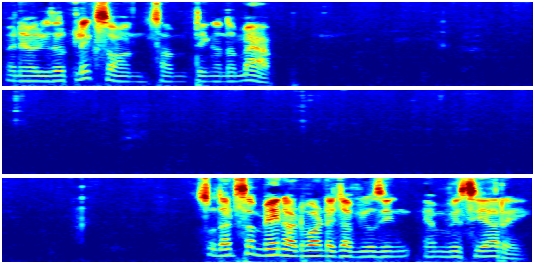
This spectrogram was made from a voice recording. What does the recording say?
whenever user clicks on something on the map. So that's the main advantage of using MVC array.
